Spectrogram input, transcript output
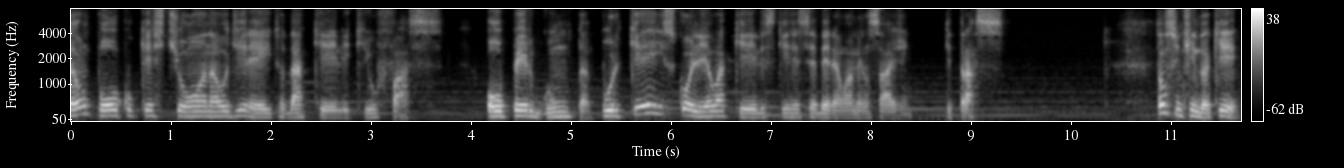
Tampouco questiona o direito daquele que o faz. Ou pergunta por que escolheu aqueles que receberão a mensagem que traz. Estão sentindo aqui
